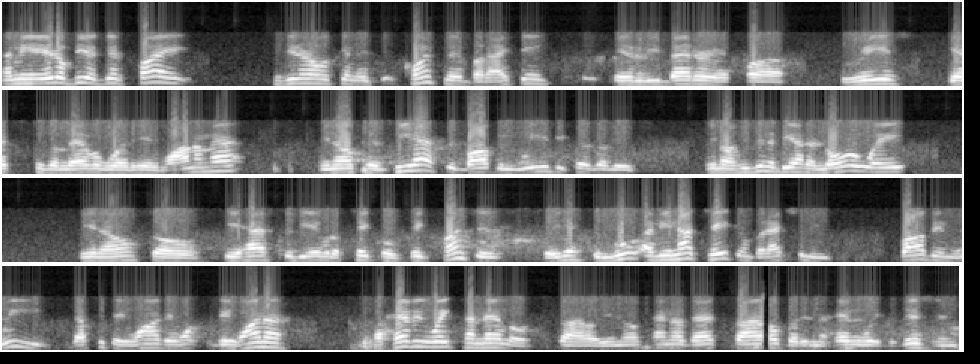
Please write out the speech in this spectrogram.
I mean, it'll be a good fight because you don't know what's going to coin flip. But I think it'll be better if uh, Ruiz gets to the level where they want him at. You know, because he has to bob and weave because of his. You know, he's going to be at a lower weight. You know, so he has to be able to take those big punches. So he has to move. I mean, not take them, but actually bob and weave. That's what they want. They want. They want to a heavyweight Canelo style, you know, kind of that style, but in the heavyweight division.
